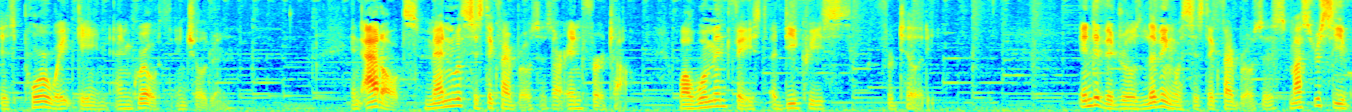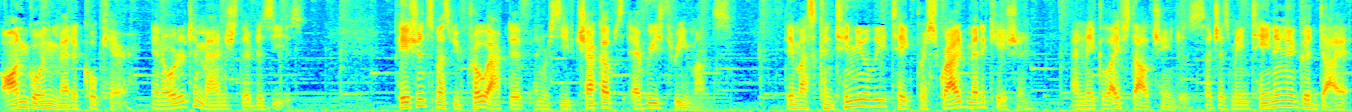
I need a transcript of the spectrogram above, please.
is poor weight gain and growth in children. In adults, men with cystic fibrosis are infertile, while women faced a decreased fertility. Individuals living with cystic fibrosis must receive ongoing medical care in order to manage their disease. Patients must be proactive and receive checkups every three months. They must continually take prescribed medication and make lifestyle changes such as maintaining a good diet,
